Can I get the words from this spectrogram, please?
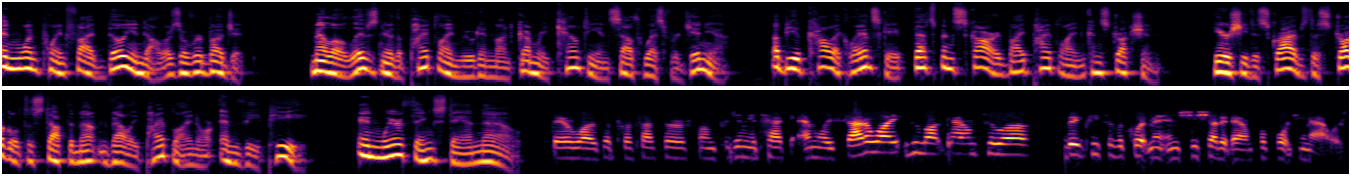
and $1.5 billion over budget. Mello lives near the pipeline route in Montgomery County in southwest Virginia, a bucolic landscape that's been scarred by pipeline construction. Here she describes the struggle to stop the Mountain Valley Pipeline, or MVP, and where things stand now. There was a professor from Virginia Tech, Emily Satterwhite, who locked down to a big piece of equipment and she shut it down for 14 hours.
